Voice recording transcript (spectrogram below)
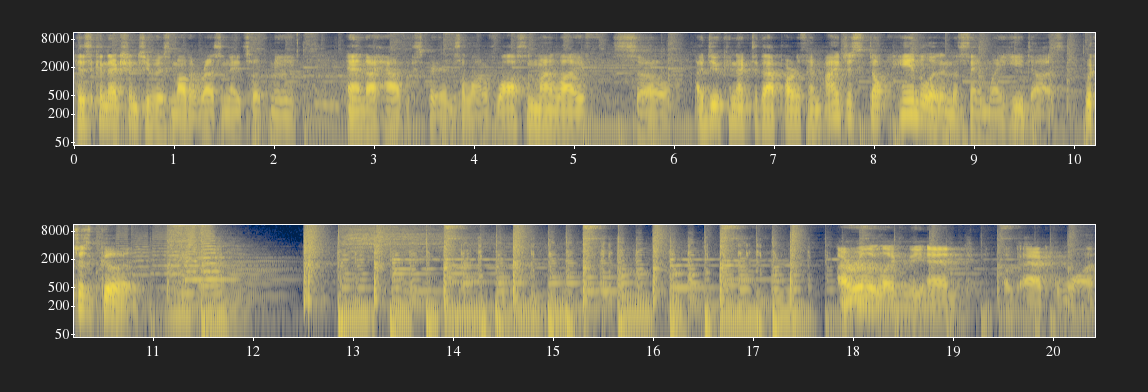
his connection to his mother resonates with me, and I have experienced a lot of loss in my life, so I do connect to that part of him. I just don't handle it in the same way he does, which is good. I really like the end of Act One.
